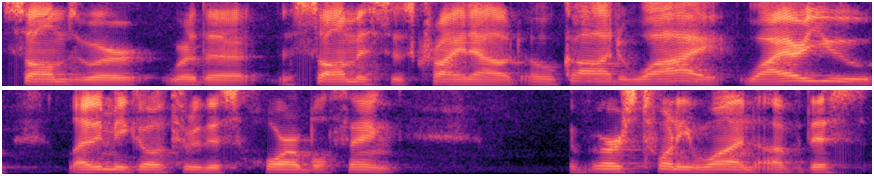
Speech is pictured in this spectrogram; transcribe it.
psalms where, where the, the psalmist is crying out, Oh God, why? Why are you letting me go through this horrible thing? Verse 21 of this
